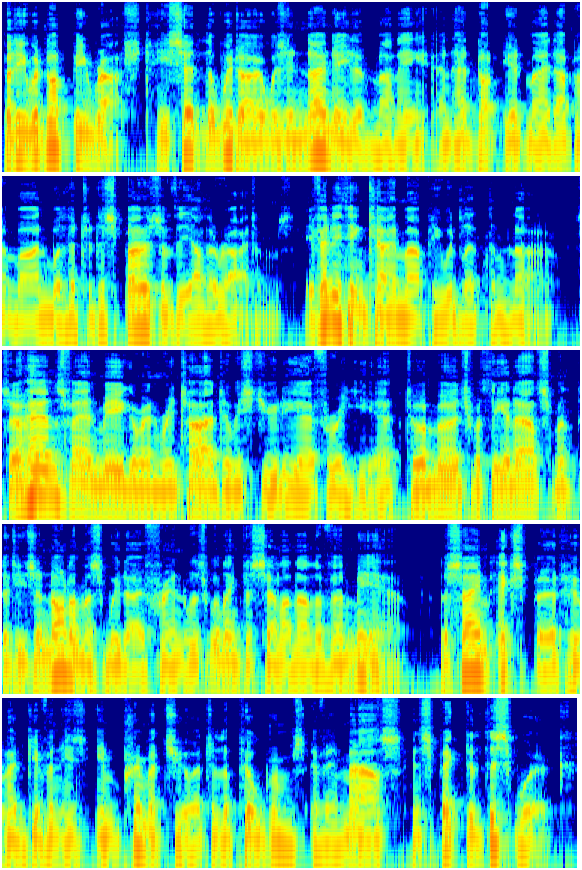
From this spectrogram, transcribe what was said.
But he would not be rushed. He said the widow was in no need of money and had not yet made up her mind whether to dispose of the other items. If anything came up, he would let them know. So Hans van Meegeren retired to his studio for a year to emerge with the announcement that his anonymous widow friend was willing to sell another Vermeer. The same expert who had given his imprimatur to the Pilgrims of Emmaus inspected this work.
